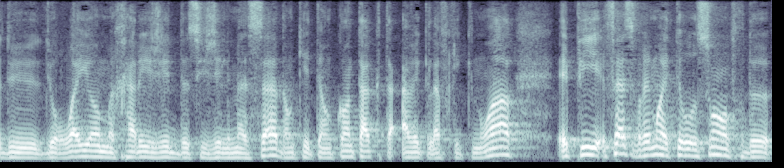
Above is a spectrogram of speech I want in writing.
du, du, royaume kharijite de Sijil Massa, donc qui était en contact avec l'Afrique noire. Et puis Fès vraiment était au centre de,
